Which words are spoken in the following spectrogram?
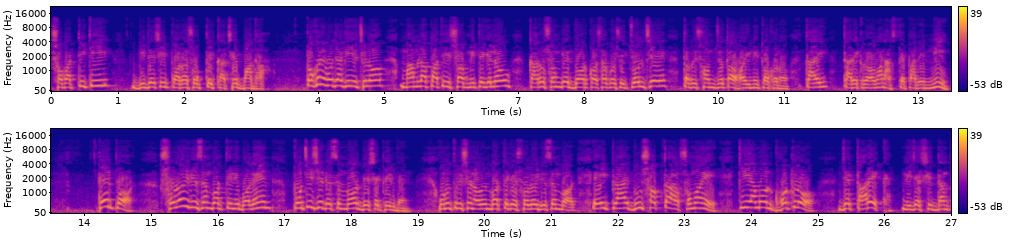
সবার টিকি বিদেশি পরাশক্তির কাছে বাঁধা। তখনই বোঝা গিয়েছিল মামলা পাতি সব মিটে গেলেও কারও সঙ্গে দর কষাকষি চলছে, তবে সমঝোতা হয়নি তখনও। তাই তারেক রহমান আসতে পারেননি। এরপর ষোলোই ডিসেম্বর তিনি বলেন পঁচিশে ডিসেম্বর দেশে ফিরবেন। উনত্রিশে নভেম্বর থেকে ষোলোই ডিসেম্বর। এই প্রায় দু সপ্তাহ সময়ে কি এমন ঘটলো যে তারেক নিজের সিদ্ধান্ত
